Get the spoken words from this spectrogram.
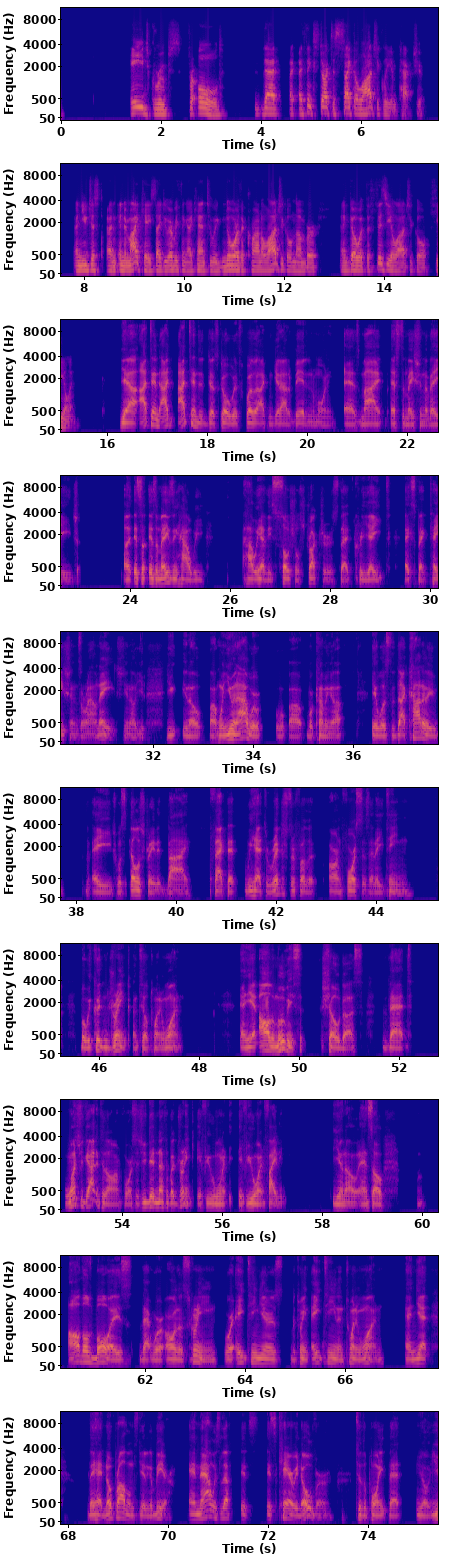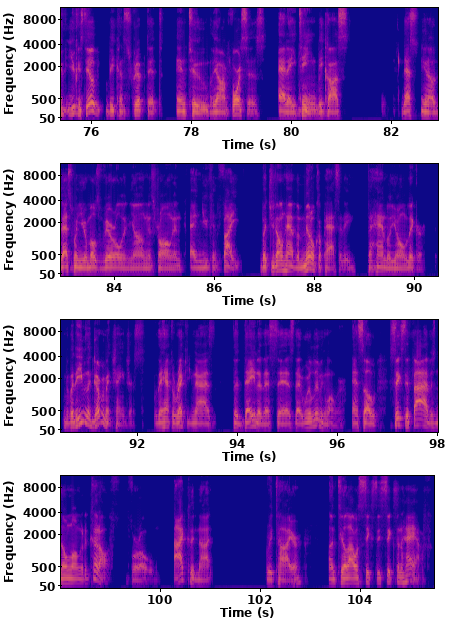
age groups for old that I, I think start to psychologically impact you and you just and, and in my case i do everything i can to ignore the chronological number and go with the physiological feeling Yeah, I tend I I tend to just go with whether I can get out of bed in the morning as my estimation of age. Uh, it's it's amazing how we how we have these social structures that create expectations around age. You know, you you you know uh, when you and I were uh, were coming up, it was the dichotomy of age was illustrated by the fact that we had to register for the armed forces at 18 but we couldn't drink until 21. And yet all the movies showed us that once you got into the armed forces, you did nothing but drink if you weren't if you weren't fighting. You know, and so all those boys that were on the screen were 18 years between 18 and 21 and yet they had no problems getting a beer. And now it's left it's it's carried over to the point that you know you you can still be conscripted into the armed forces at 18 because that's you know that's when you're most virile and young and strong and and you can fight but you don't have the mental capacity to handle your own liquor but even the government changes they have to recognize the data that says that we're living longer and so 65 is no longer the cutoff for old i could not retire until I was 66 and a half.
